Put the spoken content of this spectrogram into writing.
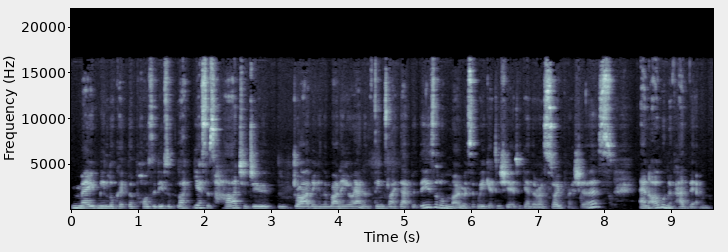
made me look at the positives of like, yes, it's hard to do the driving and the running around and things like that, but these little moments that we get to share together are so precious. And I wouldn't have had them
